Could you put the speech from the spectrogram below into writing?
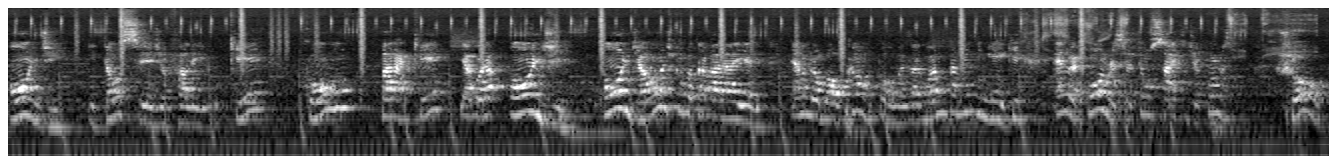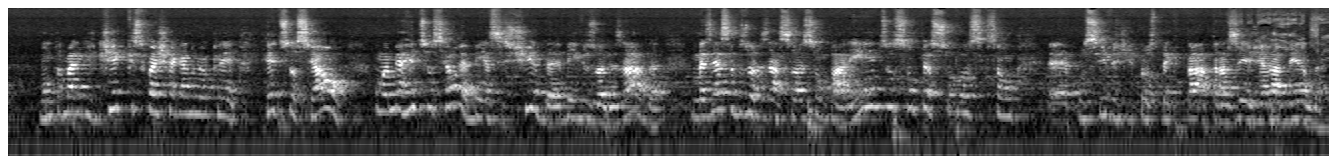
onde. Então, ou seja, eu falei o que, como, para que e agora onde. Onde? Aonde que eu vou trabalhar ele? É no meu balcão? Pô, mas agora não tá vendo ninguém aqui. É no e-commerce? Eu tenho um site de e-commerce? Show! Vamos trabalhar que que isso vai chegar no meu cliente? Rede social? Uma minha rede social é bem assistida, é bem visualizada, mas essa visualização são parentes ou são pessoas que são é, possíveis de prospectar, trazer, gerar venda?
